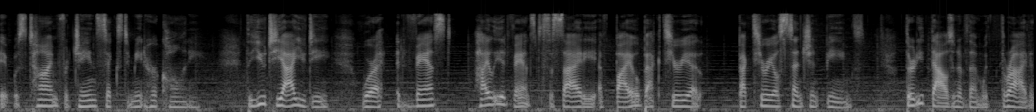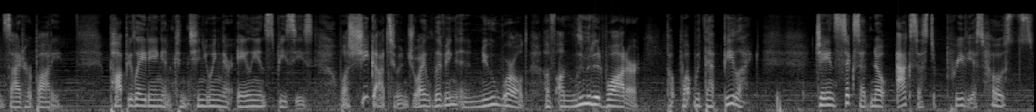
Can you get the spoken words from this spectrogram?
It was time for Jane Six to meet her colony. The UTIUD were an advanced, highly advanced society of biobacteria, bacterial sentient beings. 30,000 of them would thrive inside her body populating and continuing their alien species, while she got to enjoy living in a new world of unlimited water. But what would that be like? Jane Six had no access to previous hosts.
